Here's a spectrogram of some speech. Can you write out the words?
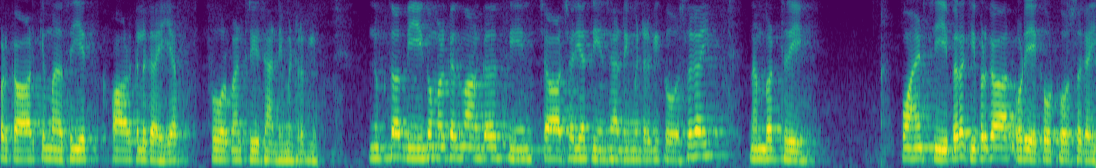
प्रकार की मदद से ये आर्क लगाई है 4.3 सेंटीमीटर की। नुकता बी को मरकज मानकर तीन, चार छर या तीन सेंटीमीटर की कोर्स लगाई। नंबर थ्री पॉइंट सी पर रखी प्रकार और एक और कोर्स लगाई।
